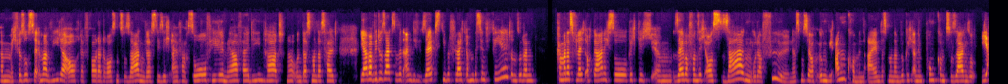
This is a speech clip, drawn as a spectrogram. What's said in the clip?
ähm, ich versuche es ja immer wieder auch der Frau da draußen zu sagen, dass sie sich einfach so viel mehr verdient hat. Ne, und dass man das halt, ja, aber wie du sagst, wenn einem die Selbstliebe vielleicht auch ein bisschen fehlt und so, dann kann man das vielleicht auch gar nicht so richtig ähm, selber von sich aus sagen oder fühlen. Es muss ja auch irgendwie ankommen in einem, dass man dann wirklich an den Punkt kommt zu sagen, so, ja,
